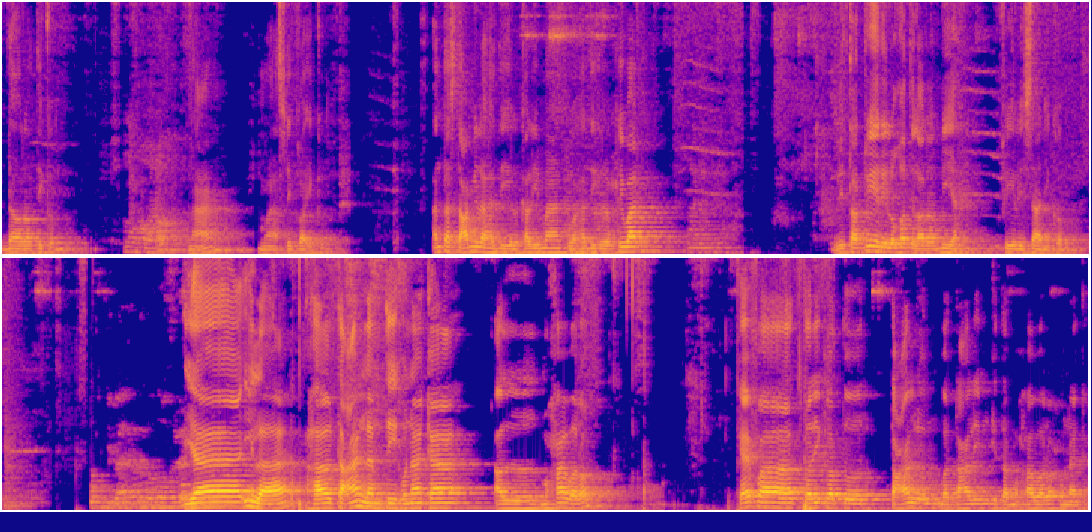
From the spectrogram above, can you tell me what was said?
dauratikum. Na'am ma asdiqaikum. Antas ta'amila hadhil kalimat wa hadhil hiwar litatwiri lughatil arabiyyah fi lisanikum. Ya ila hal ta'allamti hunaka al muhawarah kaifa tariqatu ta'allum wa ta'lim kita muhawarah hunaka?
